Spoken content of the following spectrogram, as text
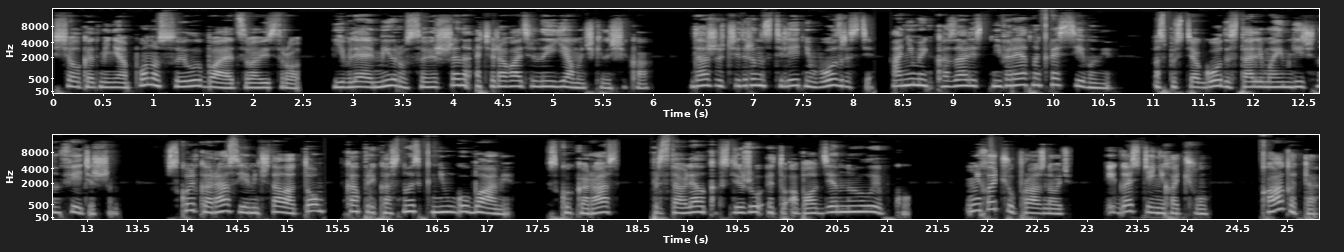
Щелкает меня по носу и улыбается во весь рот, являя миру совершенно очаровательные ямочки на щеках. Даже в 14-летнем возрасте они мне казались невероятно красивыми, а спустя годы стали моим личным фетишем. Сколько раз я мечтал о том, как прикоснусь к ним губами, сколько раз представлял, как слежу эту обалденную улыбку. «Не хочу праздновать, и гостей не хочу». «Как это?»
